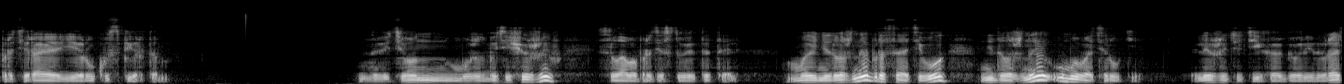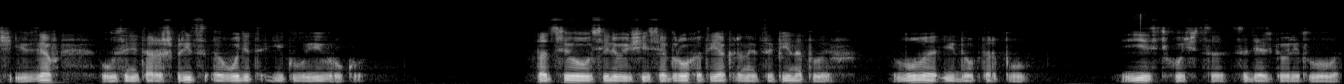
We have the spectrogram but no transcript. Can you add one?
протирая ей руку спиртом. «Но ведь он, может быть, еще жив», — слабо протестует Этель. «Мы не должны бросать его, не должны умывать руки». «Лежите тихо», — говорит врач, и, взяв у санитара шприц, вводит иглу ей в руку. Под все усиливающийся грохот якорной цепи наплыв. Лула и доктор Пул. «Есть хочется», — садясь, говорит Лула.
